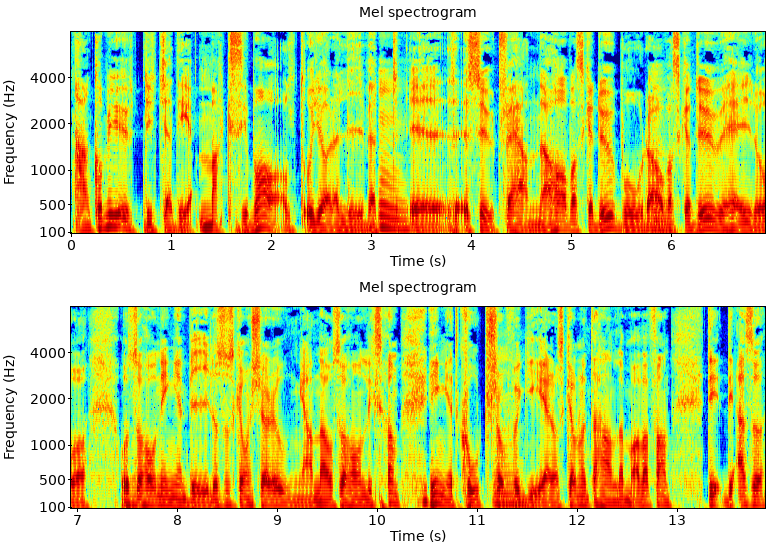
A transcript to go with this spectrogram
han kommer ju utnyttja det maximalt och göra livet eh, surt för henne. Jaha, vad ska du bo då? Och vad ska du? Hej då. Och så har hon ingen bil och så ska hon köra ungarna och så har hon liksom inget kort som fungerar och ska hon inte handla mat. Vad fan? Det, det, alltså,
